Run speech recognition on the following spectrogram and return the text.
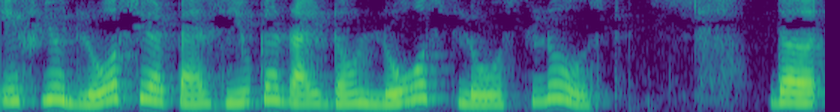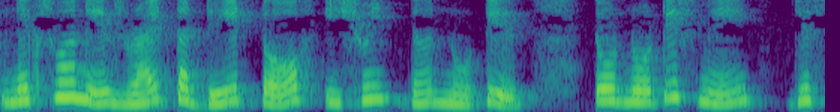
if you lost your pens you can write down lost lost lost the next one is write the date of issuing the notice तो नोटिस में जिस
